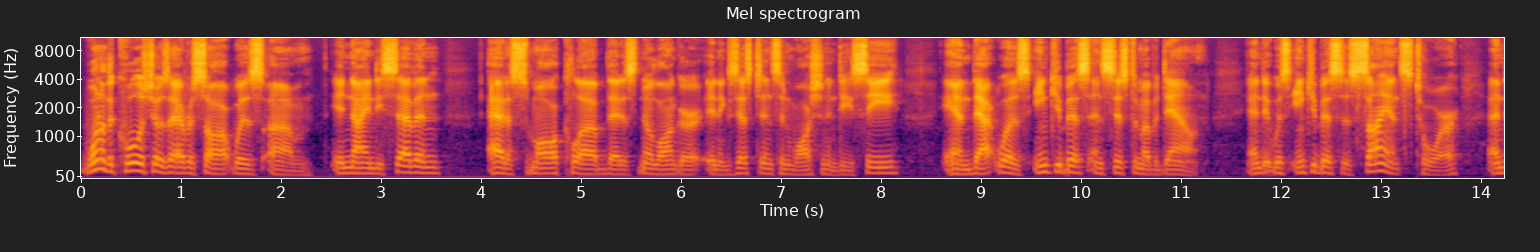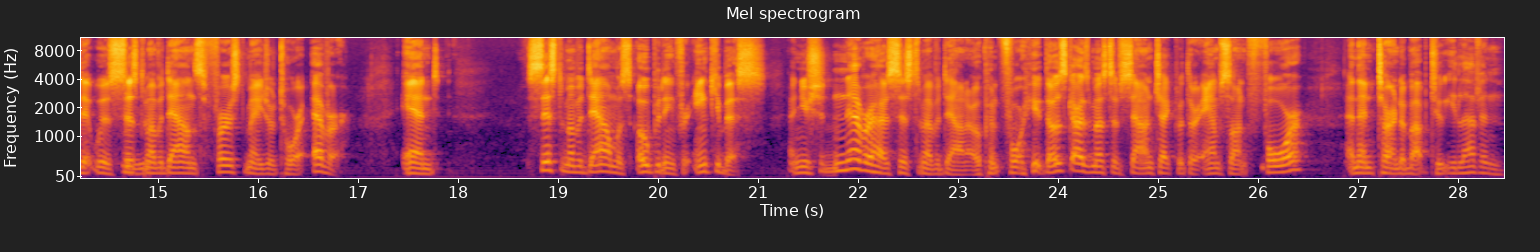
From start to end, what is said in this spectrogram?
one of the coolest shows I ever saw was um, in '97 at a small club that is no longer in existence in Washington D.C. And that was Incubus and System of a Down, and it was Incubus's science tour, and it was System mm-hmm. of a Down's first major tour ever. And System of a Down was opening for Incubus, and you should never have System of a Down open for you. Those guys must have sound checked with their amps on four and then turned them up to 11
